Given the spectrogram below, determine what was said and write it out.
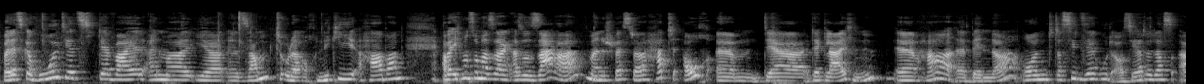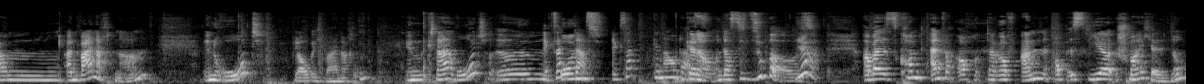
Valeska holt jetzt derweil einmal ihr äh, Samt oder auch Niki Haarband. Aber ich muss noch mal sagen, also Sarah, meine Schwester, hat auch ähm, der, dergleichen äh, Haarbänder und das sieht sehr gut aus. Sie hatte das ähm, an Weihnachten an. In Rot, glaube ich, Weihnachten. In Knallrot. Ähm, Exakt und das. Exakt genau das. Genau, und das sieht super aus. Ja. Aber es kommt einfach auch darauf an, ob es dir schmeichelt, ne?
